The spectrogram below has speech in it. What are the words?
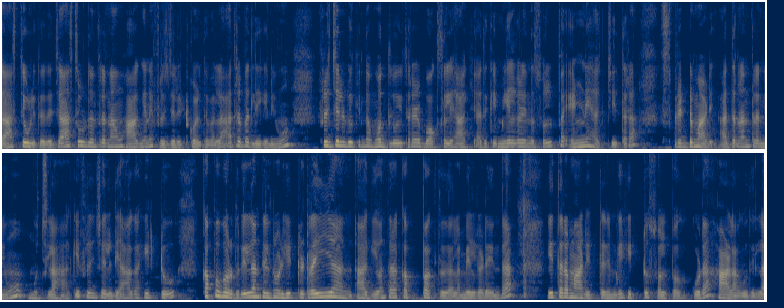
ಜಾಸ್ತಿ ಉಳಿತದೆ. ಜಾಸ್ತಿ ಉಳಿದ ನಂತರ ನಾವು ಹಾಗೆಯೇ ಫ್ರಿಜ್ಜಲ್ಲಿ ಇಟ್ಕೊಳ್ತೇವಲ್ಲ? ಅದರ ಬದಲಿಗೆ ನೀವು ಫ್ರಿಜ್ಜಲ್ಲಿ ಇಡೋಕ್ಕಿಂತ ಮೊದಲು ಈ ಥರ ಬಾಕ್ಸಲ್ಲಿ ಹಾಕಿ ಅದಕ್ಕೆ ಮೇಲ್ಗಡೆಯಿಂದ ಸ್ವಲ್ಪ ಎಣ್ಣೆ ಹಚ್ಚಿ ಈ ಥರ ಸ್ಪ್ರೆಡ್ ಮಾಡಿ ಅದರ ನಂತರ ನೀವು ಮುಚ್ಚಲ ಹಾಕಿ ಫ್ರಿಜ್ಜಲ್ಲಿ ಇಡಿ. ಆಗ ಹಿಟ್ಟು ಕಪ್ಪು ಬರೋದಿಲ್ಲ. ಇಲ್ಲ ಅಂತೇಳಿ ನೋಡಿ ಹಿಟ್ಟು ಡ್ರೈ ಆಗಿ ಒಂಥರ ಕಪ್ಪಾಗ್ತದಲ್ಲ ಮೇಲ್ಗಡೆಯಿಂದ. ಈ ಥರ ಮಾಡಿಟ್ಟರೆ ನಿಮಗೆ ಹಿಟ್ಟು ಸ್ವಲ್ಪ ಕೂಡ ಹಾಳಾಗೋದಿಲ್ಲ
